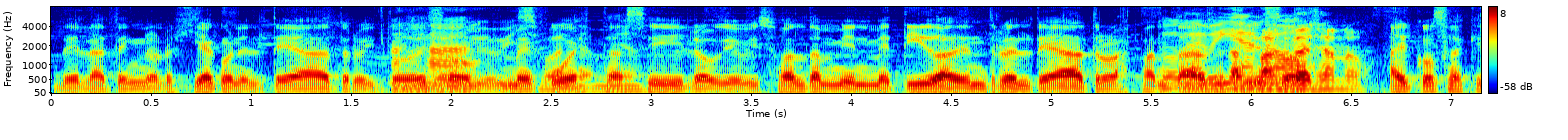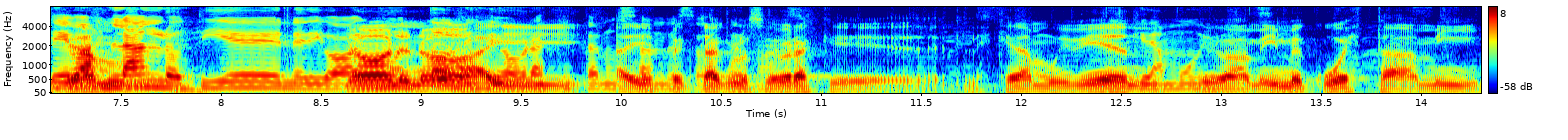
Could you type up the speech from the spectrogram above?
de la tecnología con el teatro y todo Ajá. eso. Me cuesta, también. sí, lo audiovisual también metido adentro del teatro, las pantallas. Y no. no. Hay cosas que Tebas quedan... Lan lo tiene, digo, hay No, un no, no, de hay, obras que están hay espectáculos y obras que les quedan muy bien. Quedan muy Digo, bien, a mí me cuesta a mí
